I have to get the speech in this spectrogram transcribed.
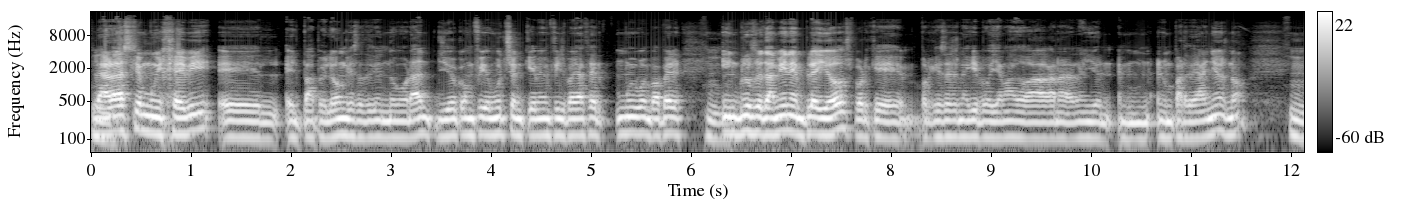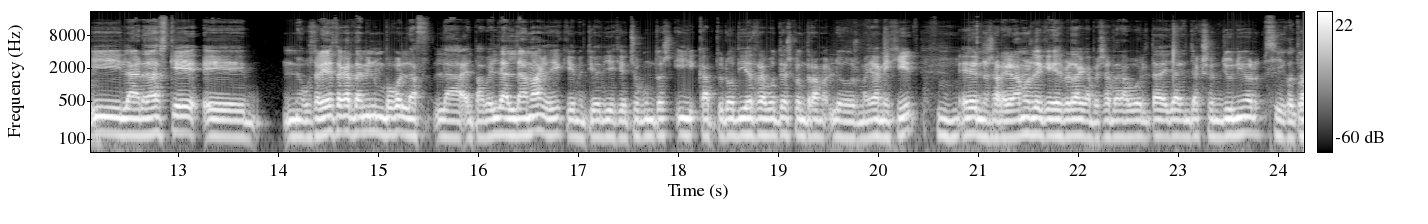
La verdad es que muy heavy el, el, papelón que está teniendo Morant. Yo confío mucho en que Memphis vaya a hacer muy buen papel, incluso también en playoffs, porque, porque este es un equipo llamado a ganar el anillo en, en, un par de años, ¿no? Y la verdad es que eh, me gustaría destacar también un poco la- la- el papel de Aldama, que, que metió 18 puntos y capturó 10 rebotes contra los Miami Heat. Eh, nos alegramos de que es verdad que a pesar de la vuelta de Jaren Jackson Jr., Sí, contra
